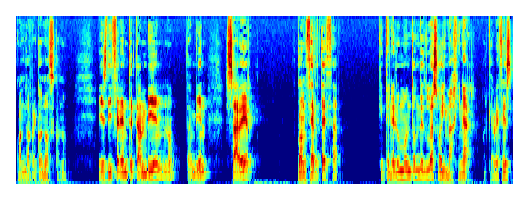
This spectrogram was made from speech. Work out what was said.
Cuando reconozco, ¿no? Es diferente también, ¿no? También saber con certeza que tener un montón de dudas o imaginar, porque a veces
